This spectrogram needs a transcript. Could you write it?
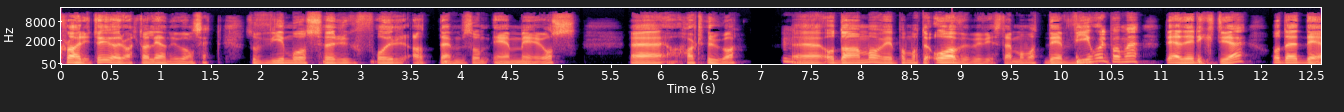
klarer ikke å gjøre alt alene uansett. Så vi må sørge for at dem som er med oss, eh, har trua. Eh, og da må vi på en måte overbevise dem om at det vi holder på med, det er det riktige, og det er det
